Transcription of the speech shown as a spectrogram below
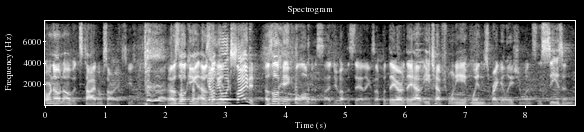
Or no, no, it's tied. I'm sorry. Excuse me. I was looking. I was Got looking. all excited. I was looking at Columbus. I do have the standings up, but they are they have each have 28 wins, regulation wins this season.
